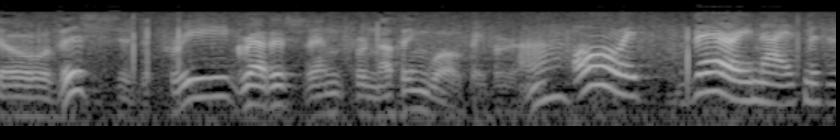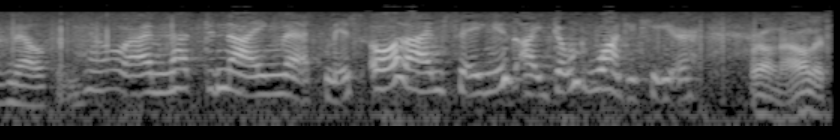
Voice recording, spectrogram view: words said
So this is the free, gratis, and for nothing wallpaper, huh? Oh, it's very nice, Mrs. Nelson. Oh, I'm not denying that, miss. All I'm saying is I don't want it here. Well, now let's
